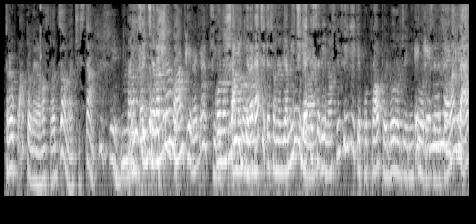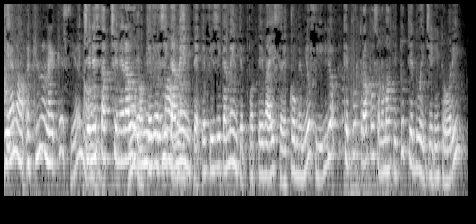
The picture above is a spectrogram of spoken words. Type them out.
tre o quattro nella nostra zona ci stanno. Sì, sì. Ma, Ma io sinceramente conosciamo anche i ragazzi. Conosciamo anche i ragazzi che sono gli amici Quello ex dei nostri figli che purtroppo i loro genitori se ne sono andati. Siano, e che non è che siano. Ce, sta, ce n'era uno che fisicamente, che fisicamente poteva essere come mio figlio, che purtroppo sono morti tutti e due i genitori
